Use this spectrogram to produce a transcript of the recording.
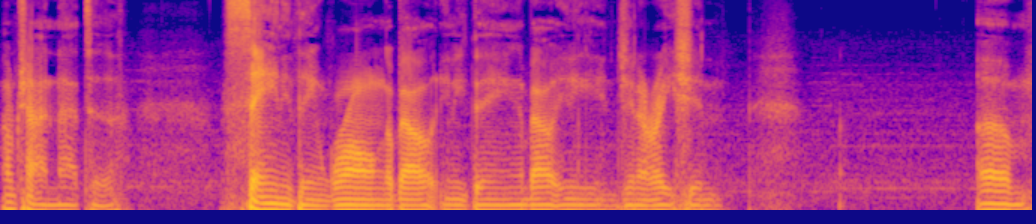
I'm trying not to say anything wrong about anything about any generation. Um,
